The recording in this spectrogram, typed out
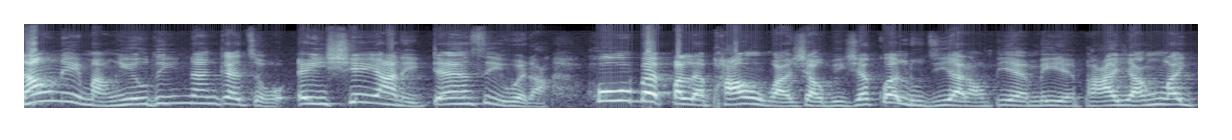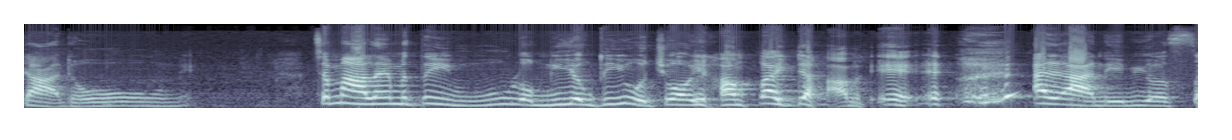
နောက်နေ့မှာငရုတ်သီးနှမ်းကဲကြော်အိမ်ရှေ့ရနေတန်းစီဝဲတာဟိုးဘက်ပလက်ဖောင်းကိုပါရောက်ပြီးရက်ွက်လူကြီးရအောင်ပြန်မေးရဘာရောင်းလိုက်တာတော့နဲ့ ကျမလည်းမသိဘူးလို့ငရုတ်တီးကိုကြော်ရောင်းလိုက်တာပဲအဲ့ဒါနေပြီးတော့စ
